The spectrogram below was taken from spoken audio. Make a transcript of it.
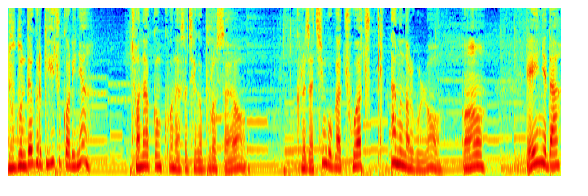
누군데 그렇게 희죽거리냐? 전화 끊고 나서 제가 물었어요. 그러자 친구가 좋아 죽겠 다는 얼굴로 어 애인이다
